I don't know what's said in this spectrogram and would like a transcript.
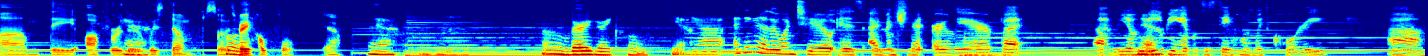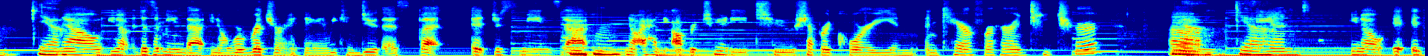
um, they offer yeah. their wisdom. So cool. it's very helpful. Yeah. Yeah. Mm-hmm. Oh, very grateful. Yeah. Yeah. I think another one too is I mentioned it earlier, but um, you know, yeah. me being able to stay home with Corey. Um, yeah. Now, you know, it doesn't mean that you know we're rich or anything and we can do this, but it just means that mm-hmm. you know I had the opportunity to shepherd Corey and and care for her and teach her. Um, yeah. Yeah. And you know, it, it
